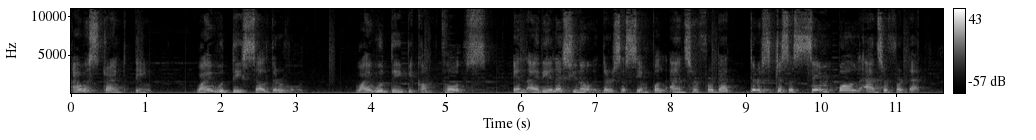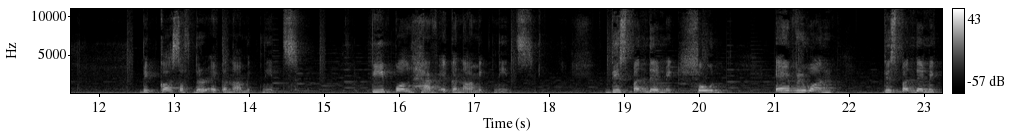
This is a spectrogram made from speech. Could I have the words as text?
I was trying to think, why would they sell their vote? Why would they become trolls? And I realized, you know, there's a simple answer for that. There's just a simple answer for that. Because of their economic needs. People have economic needs. This pandemic showed everyone, this pandemic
